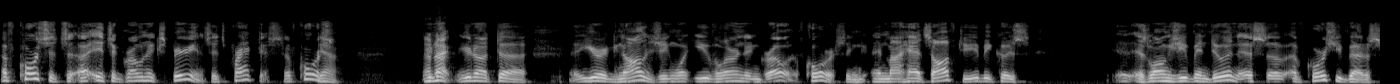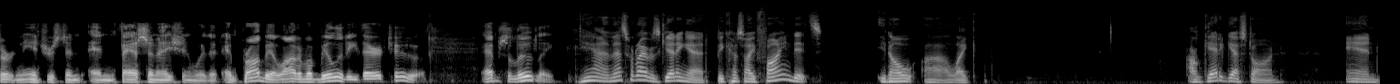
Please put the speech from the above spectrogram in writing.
Of course, it's a, it's a grown experience. It's practice. Of course, yeah. You're not, you're not uh, you're acknowledging what you've learned and grown. Of course, and and my hats off to you because as long as you've been doing this, uh, of course you've got a certain interest and, fascination with it, and probably a lot of ability there too. Absolutely. Yeah, and that's what I was getting at because I find it's, you know, uh, like I'll get a guest on, and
